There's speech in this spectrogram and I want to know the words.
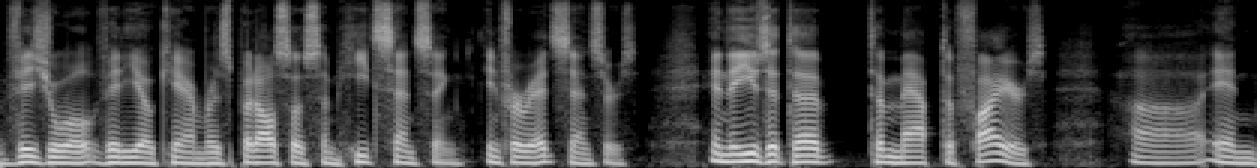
visual video cameras, but also some heat sensing infrared sensors, and they use it to to map the fires uh, and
